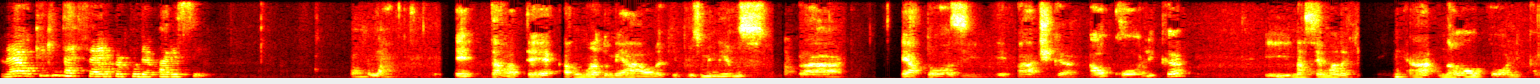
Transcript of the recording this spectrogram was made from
né, o que que interfere para poder aparecer. Vamos lá estava é, até arrumando minha aula aqui para os meninos para steatose hepática alcoólica e na semana que vem a não alcoólica.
